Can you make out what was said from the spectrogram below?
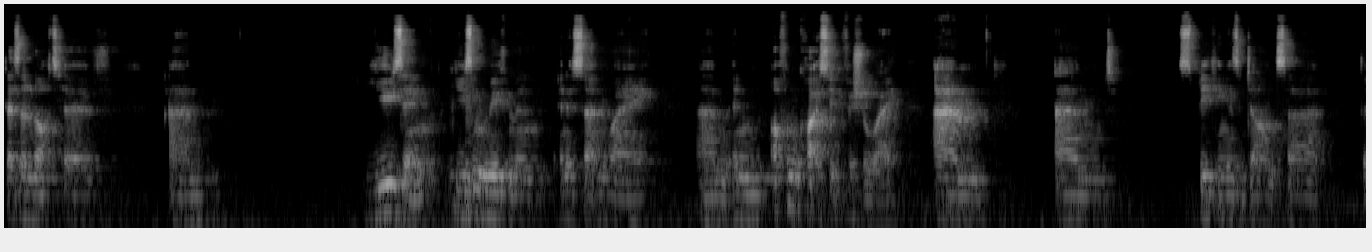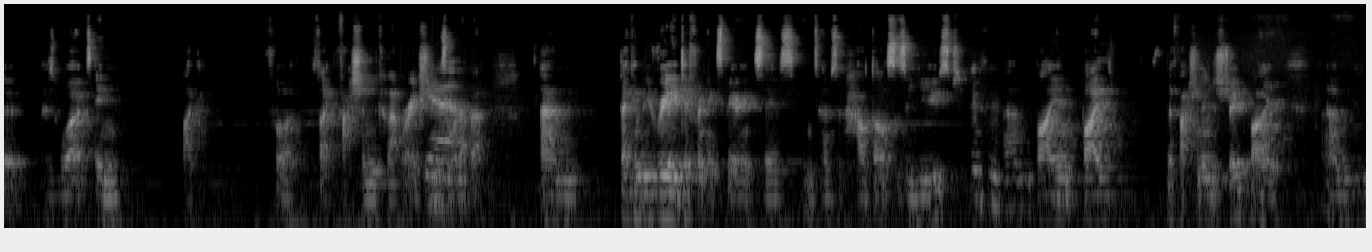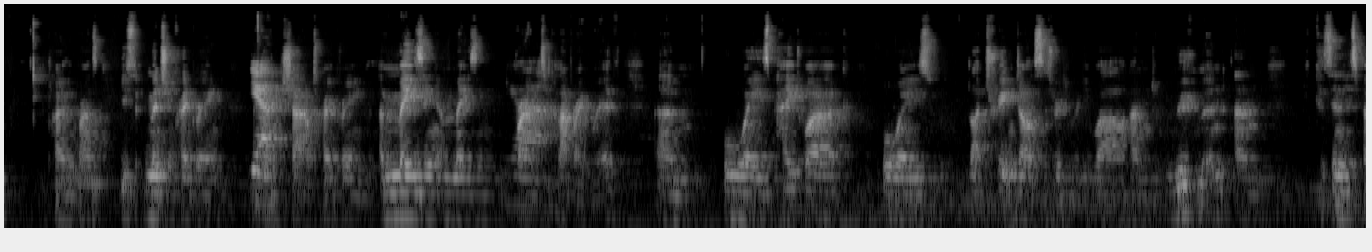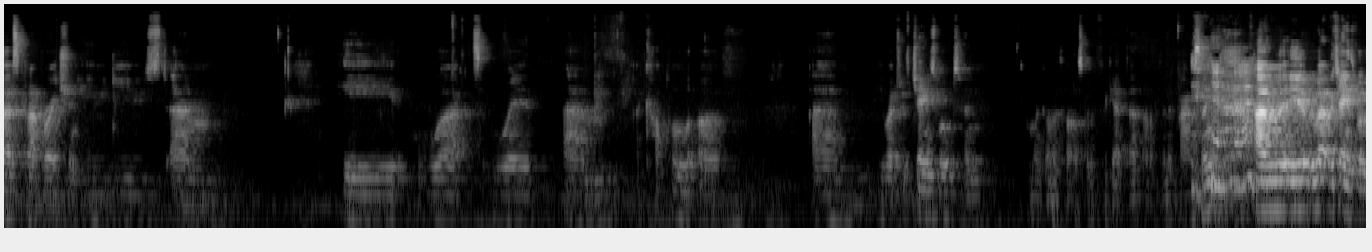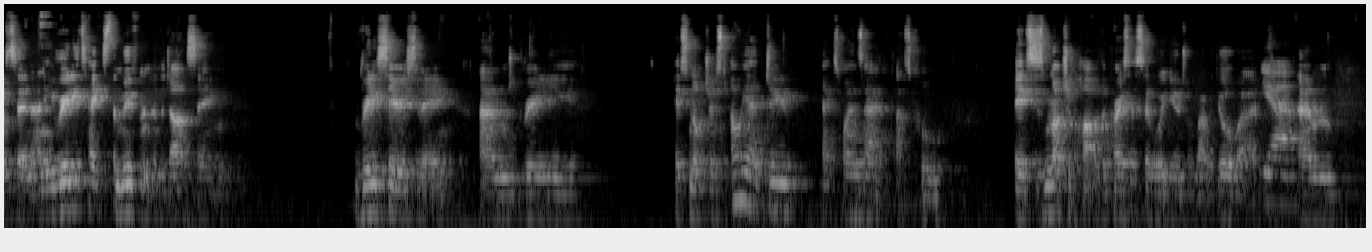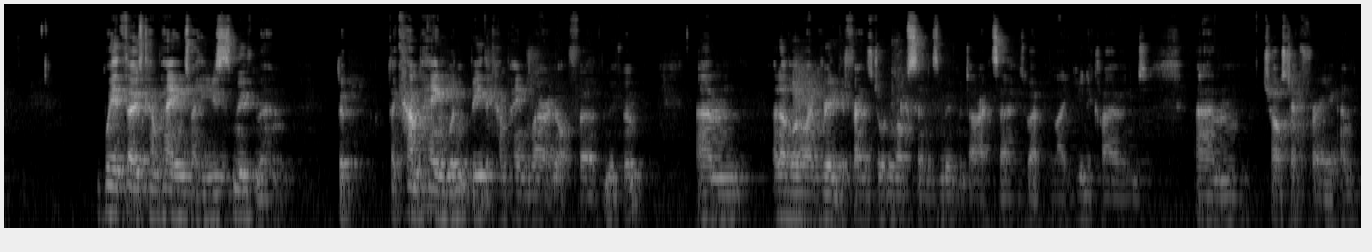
there's a lot of um, using using movement in a certain way, um, in often quite a superficial way, um, and speaking as a dancer that has worked in like for like fashion collaborations Yeah. or whatever. Um, there can be really different experiences in terms of how dancers are used Mhm. um, by by the fashion industry, by um, clothing brands. You mentioned Craig Green. Yeah. Shout out to Craig Green. Amazing, amazing brand to collaborate with. Um, always paid work. Always like treating dancers really, really well and movement. And because in his first collaboration, he used um, he worked with um, a couple of um, he worked with James Wilton. Oh my god, I thought I was going to forget that. That would have been embarrassing. um, he worked with James Wilson, and he really takes the movement and the dancing really seriously, and really, it's not just oh yeah, do X, Y, and Z. That's cool. It's as much a part of the process of what you were talking about with your work. Yeah. Um, with those campaigns where he uses movement, the, the campaign wouldn't be the campaign were it not for the movement. Um, another one of my really good friends, Jordan Robson, is a movement director who's worked with like Uniqlo and um, Charles Jeffrey, and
